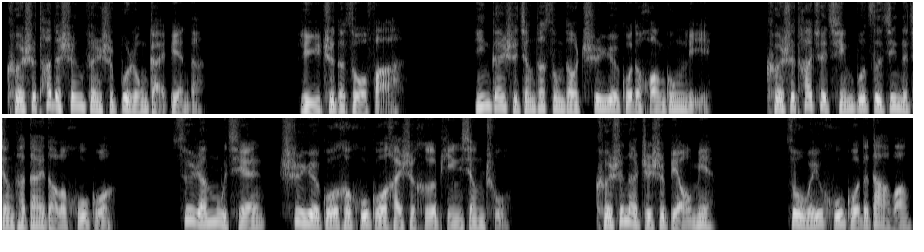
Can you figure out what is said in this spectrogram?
可是她的身份是不容改变的。理智的做法应该是将她送到赤月国的皇宫里，可是他却情不自禁的将她带到了胡国。虽然目前赤月国和胡国还是和平相处，可是那只是表面。作为胡国的大王。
